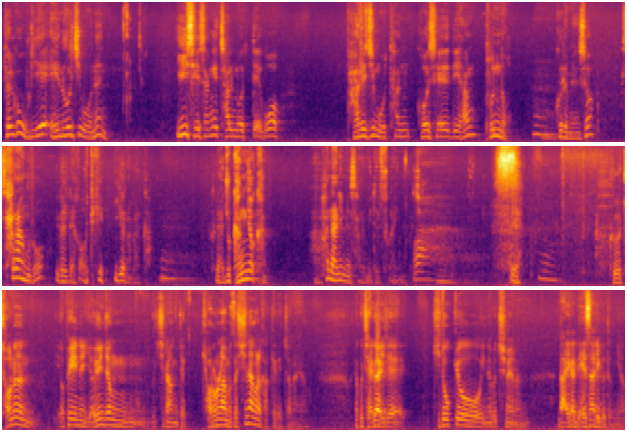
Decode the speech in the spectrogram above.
결국 우리의 에너지원은 이 세상에 잘못되고 바르지 못한 것에 대한 분노. 그러면서 사랑으로 이걸 내가 어떻게 이겨나갈까. 그 아주 강력한 하나님의 사람이 될 수가 있는 거죠. 와. 예. 그 저는 옆에 있는 여윤정 씨랑 이제 결혼을 하면서 신앙을 갖게 됐잖아요. 그리고 제가 이제 기독교인으로 치면은 나이가 네살이거든요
